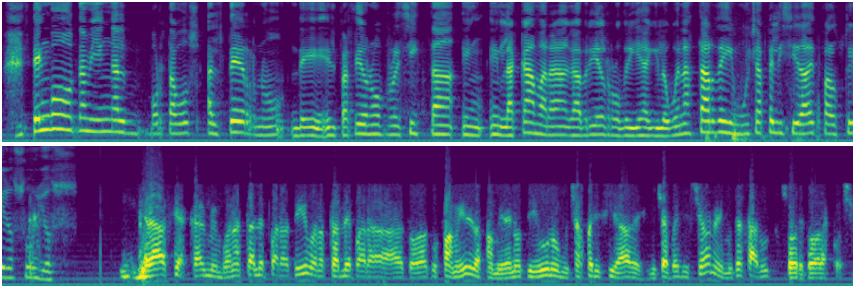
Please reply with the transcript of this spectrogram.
Tengo también al portavoz alterno del Partido No Progresista en, en la Cámara, Gabriel Rodríguez Aguilo. Buenas tardes y muchas felicidades para usted y los suyos. Gracias, Carmen. Buenas tardes para ti, buenas tardes para toda tu familia, la familia de Noti1. Muchas felicidades, muchas bendiciones y mucha salud sobre todas las cosas.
